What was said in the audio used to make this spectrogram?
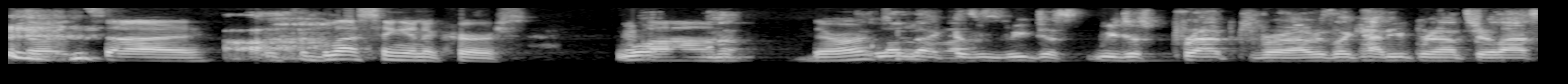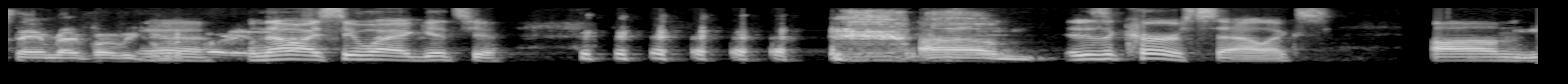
so it's uh, it's a blessing and a curse. Well, um, there aren't. I love that because we just we just prepped for. I was like, "How do you pronounce your last name?" Right before we yeah. record it. Well, now I see why it gets you. um, it is a curse, Alex. Um,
